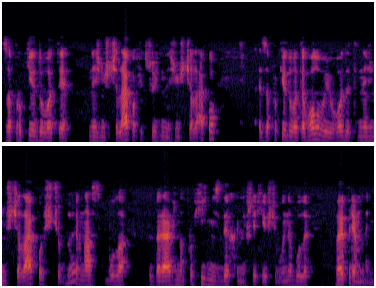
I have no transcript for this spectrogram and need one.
запрокидувати нижню щелепу, фіксують нижню щелепу, запрокидувати голову і виводити нижню щелепу, щоб в нас була збережена прохідність дихальних шляхів, щоб вони були випрямлені.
